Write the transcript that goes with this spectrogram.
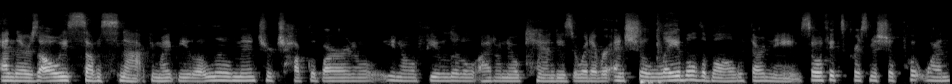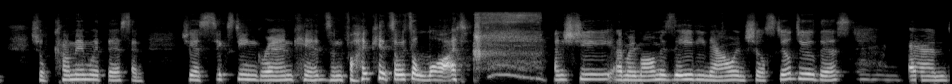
and there's always some snack. It might be a little miniature chocolate bar and a, you know a few little I don't know candies or whatever, and she'll label them all with our name. So if it's Christmas, she'll put one. She'll come in with this, and she has 16 grandkids and five kids, so it's a lot. and she and my mom is 80 now, and she'll still do this, mm-hmm. and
